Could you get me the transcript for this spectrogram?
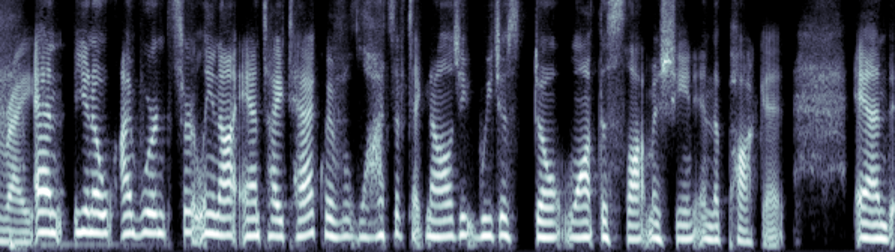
Right. And, you know, I, we're certainly not anti tech. We have lots of technology. We just don't want the slot machine in the pocket. And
